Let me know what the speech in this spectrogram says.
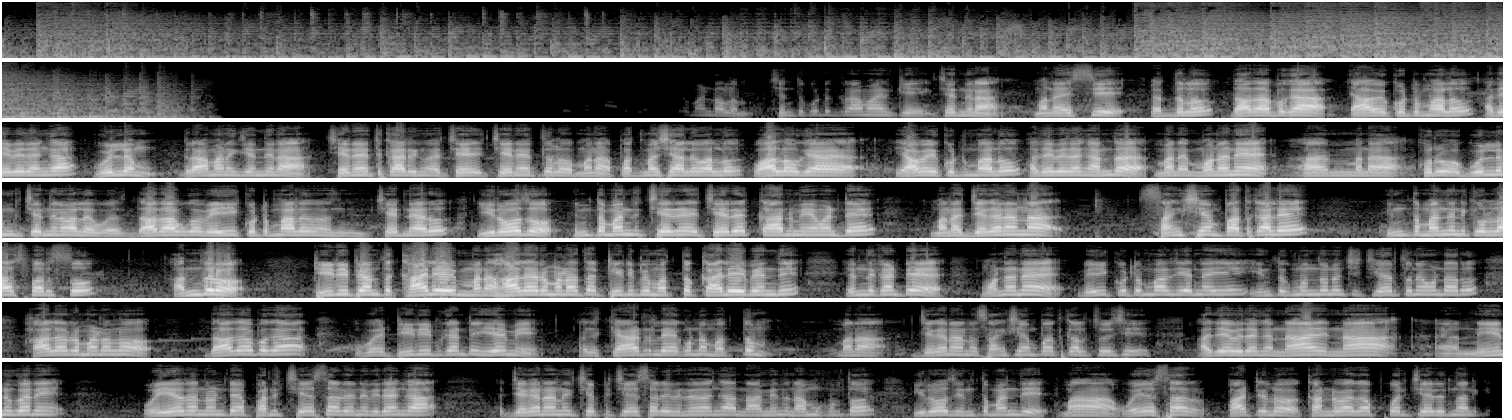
మండలం చింతకుట్టు గ్రామానికి చెందిన మన ఎస్సీ పెద్దలు దాదాపుగా యాభై కుటుంబాలు. అదేవిధంగా గుళ్ళెం గ్రామానికి చెందిన చేనేత కార్య చే- చేనేతలు మన పద్మశాలి వాళ్ళు. వాళ్ళు ఒక యాభై కుటుంబాలు. అదేవిధంగా అంద మన మొన్ననే మన కురు గుళ్ళెంకి చెందిన వాళ్ళు దాదాపుగా వెయ్యి కుటుంబాలు చేరినారు. ఈరోజు ఇంతమంది చేరే చేరే కారణం ఏమంటే మన జగనన్న సంక్షేమ పథకాలే ఇంతమందికి ఉల్లాసపరుస్తూ అందరూ టీడీపీ అంతా ఖాళీ అయి- మన హాలేరు మన అంతా టీడీపీ మొత్తం ఖాళీ అయిపోయింది. ఎందుకంటే మొన్ననే వెయ్యి కుటుంబాలు చేరినాయి. ఇంతకు ముందు నుంచి చేరుతూనే ఉన్నారు. హాలేరు మండలం దాదాపుగా టీడీపీ కంటే ఏమి అది క్యాడర్ లేకుండా మొత్తం మన జగనన్న సంక్షేమ పథకాలు చూసి అదేవిధంగా నా నా నేను కానీ ఏదైనా ఉంటే పని చేస్తాడనే విధంగా జగనానికి చెప్పి చేస్తాడే విధంగా నా మీద నమ్మకంతో ఈరోజు ఇంతమంది మా వైఎస్ఆర్ పార్టీలో కండువా కప్పుకొని చేరిన దానికి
